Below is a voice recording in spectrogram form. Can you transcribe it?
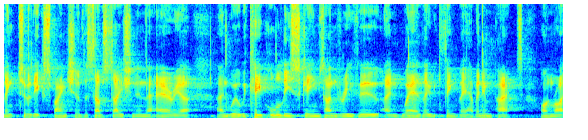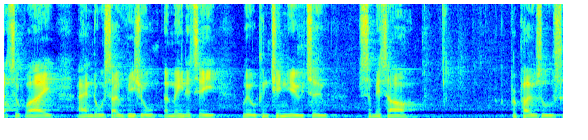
linked to the expansion of the substation in that area. And will we'll keep all these schemes under review and where they think they have an impact on rights of way and also visual amenity, we will continue to submit our proposals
